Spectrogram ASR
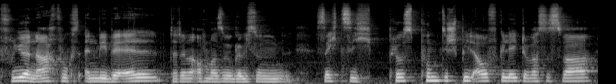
früher Nachwuchs NBBL, da hat er auch mal so, glaube ich, so ein 60-plus-Punkte-Spiel aufgelegt, oder was es war.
